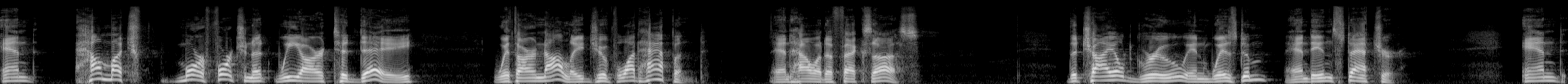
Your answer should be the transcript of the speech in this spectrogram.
And how much more fortunate we are today with our knowledge of what happened and how it affects us. The child grew in wisdom and in stature, and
